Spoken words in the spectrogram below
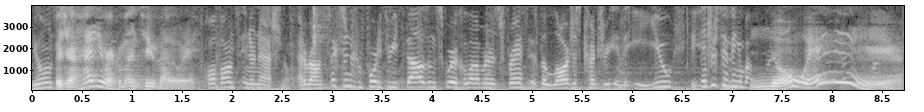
Lyon, which I highly recommend too, by the way. Provence International. At around 643,000 square kilometers, France is the largest country in the EU. The interesting thing about No way.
